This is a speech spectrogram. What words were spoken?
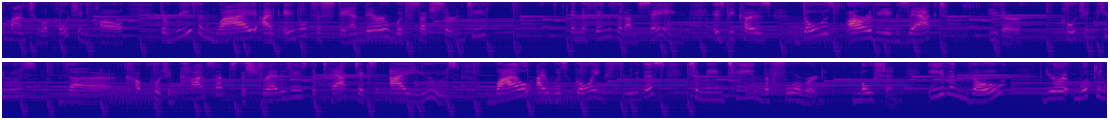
come onto a coaching call the reason why I'm able to stand there with such certainty in the things that I'm saying is because those are the exact either coaching cues, the co- coaching concepts, the strategies, the tactics I used while I was going through this to maintain the forward motion. Even though you're looking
